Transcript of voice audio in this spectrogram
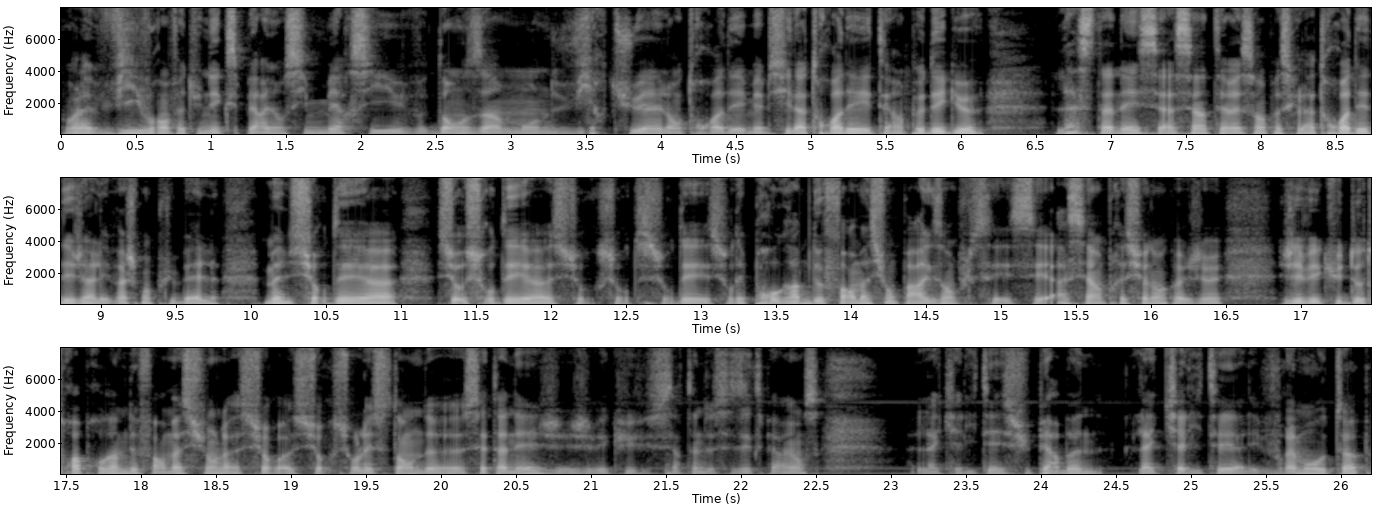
voilà, vivre en fait une expérience immersive dans un monde virtuel en 3D, même si la 3D était un peu dégueu. Là, cette année, c'est assez intéressant parce que la 3D, déjà, elle est vachement plus belle. Même sur des, euh, sur, sur des, euh, sur, sur, sur des, sur des programmes de formation, par exemple, c'est assez impressionnant. J'ai vécu deux, trois programmes de formation là, sur, sur, sur les stands euh, cette année. J'ai vécu certaines de ces expériences la qualité est super bonne. La qualité, elle est vraiment au top.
